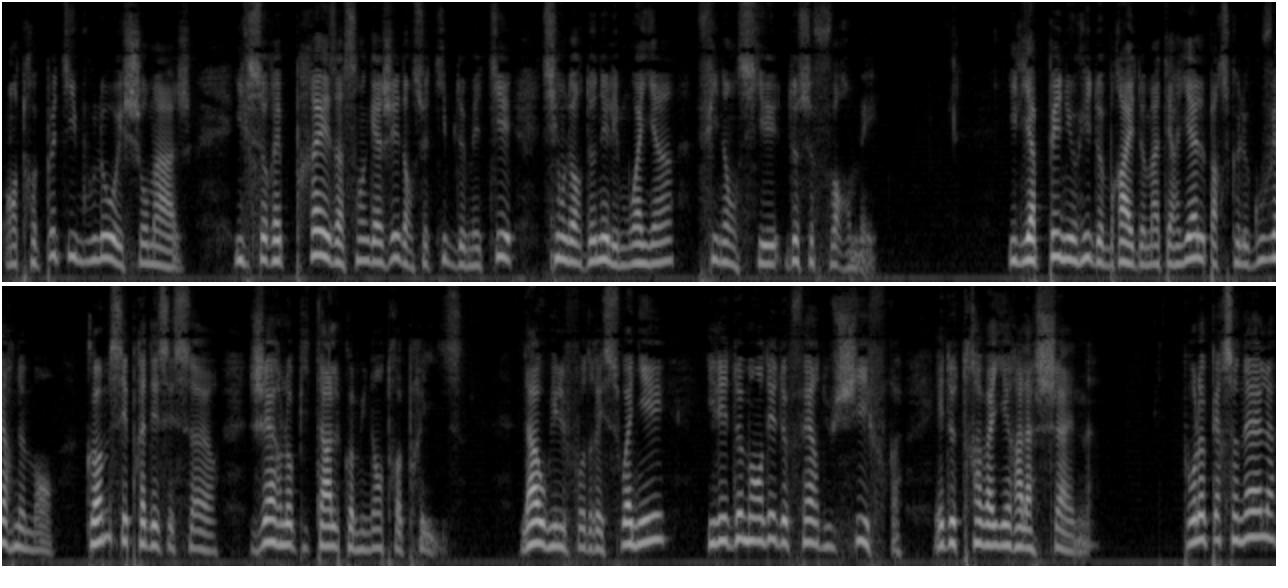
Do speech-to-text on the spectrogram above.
entre petits boulots et chômage. Ils seraient prêts à s'engager dans ce type de métier si on leur donnait les moyens financiers de se former. Il y a pénurie de bras et de matériel parce que le gouvernement, comme ses prédécesseurs, gère l'hôpital comme une entreprise. Là où il faudrait soigner, il est demandé de faire du chiffre et de travailler à la chaîne. Pour le personnel,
